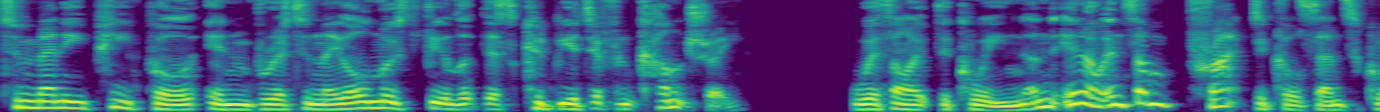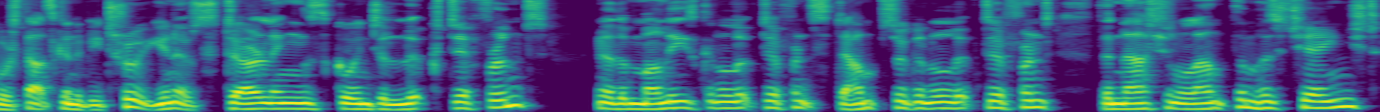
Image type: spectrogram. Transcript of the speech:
to many people in Britain, they almost feel that this could be a different country without the Queen. And, you know, in some practical sense, of course, that's going to be true. You know, sterling's going to look different. You know, the money's going to look different. Stamps are going to look different. The national anthem has changed.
